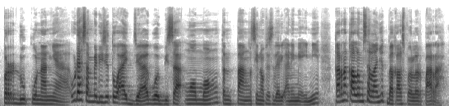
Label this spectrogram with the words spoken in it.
perdukunannya. Udah sampai di situ aja gue bisa ngomong tentang sinopsis dari anime ini karena kalau misalnya lanjut bakal spoiler parah.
